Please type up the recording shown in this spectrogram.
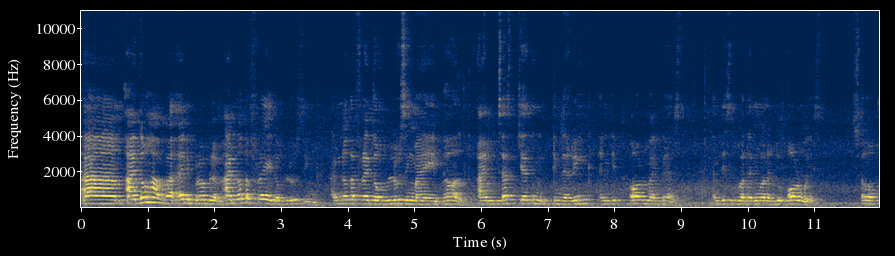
um, I don't have uh, any problem. I'm not afraid of losing. I'm not afraid of losing my belt. I'm just getting in the ring and give all my best. And this is what I'm gonna do always. So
